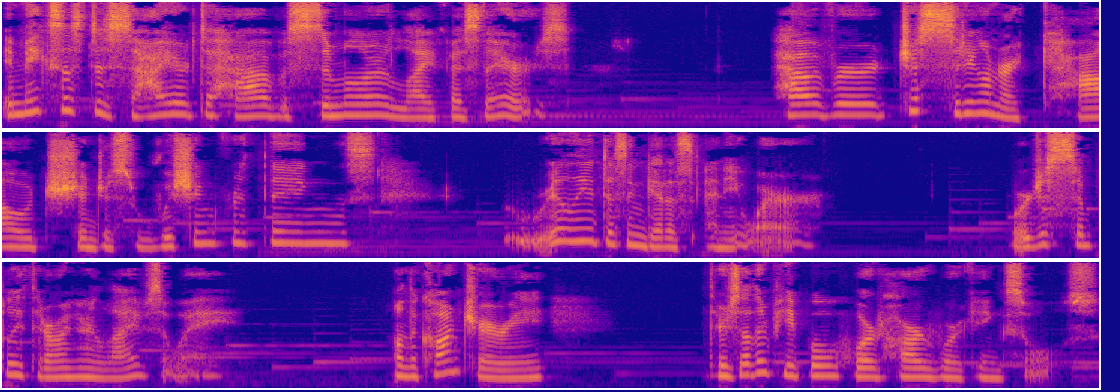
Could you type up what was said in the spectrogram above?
it makes us desire to have a similar life as theirs. However, just sitting on our couch and just wishing for things really doesn't get us anywhere. We're just simply throwing our lives away. On the contrary, there's other people who are hardworking souls.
